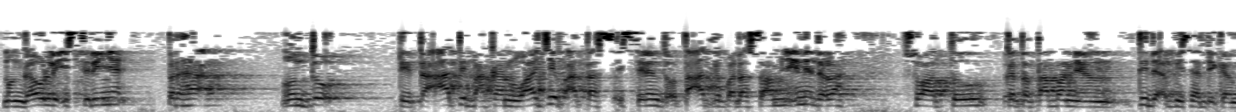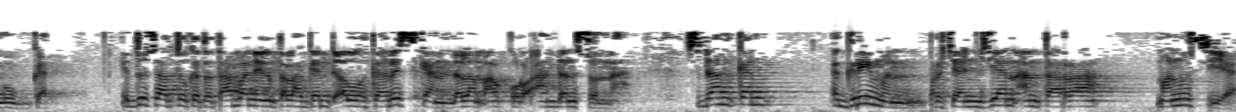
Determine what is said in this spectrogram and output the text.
menggauli istrinya, berhak untuk ditaati bahkan wajib atas istri untuk taat kepada suaminya ini adalah suatu ketetapan yang tidak bisa diganggu gugat. Itu satu ketetapan yang telah Allah gariskan dalam Al-Quran dan Sunnah. Sedangkan agreement, perjanjian antara manusia,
